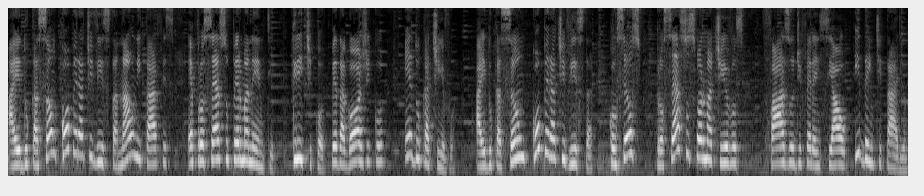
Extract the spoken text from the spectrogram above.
a educação cooperativista na Unicafes é processo permanente, crítico, pedagógico, educativo. A educação cooperativista, com seus processos formativos, faz o diferencial identitário.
